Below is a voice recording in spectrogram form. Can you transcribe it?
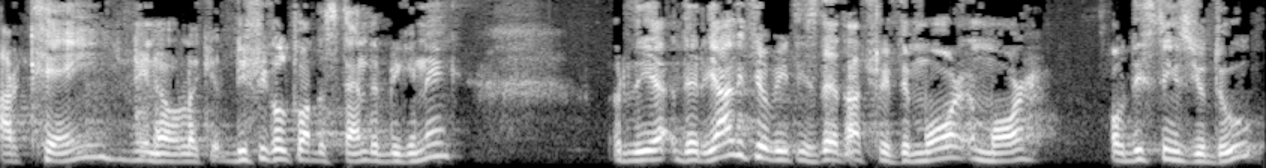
arcane, you know, like difficult to understand at the beginning the, the reality of it is that actually the more and more of these things you do,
